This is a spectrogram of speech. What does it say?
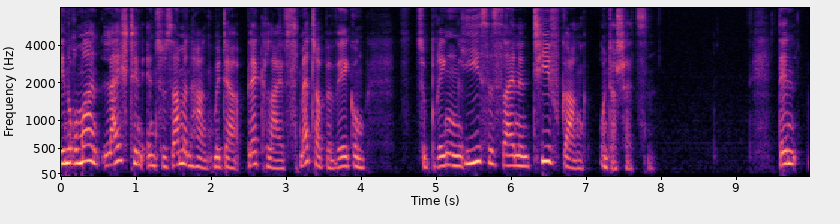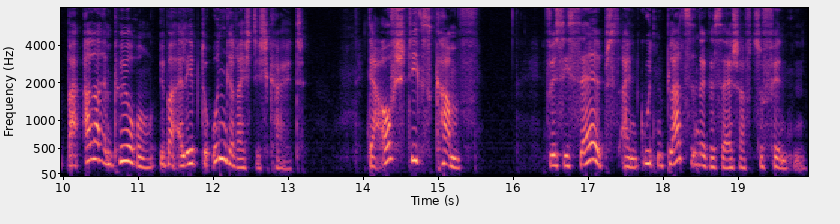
Den Roman leichthin in Zusammenhang mit der Black Lives Matter Bewegung zu bringen, hieße seinen Tiefgang unterschätzen. Denn Bei aller Empörung über erlebte Ungerechtigkeit, der Aufstiegskampf für sich selbst einen guten Platz in der Gesellschaft zu finden,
